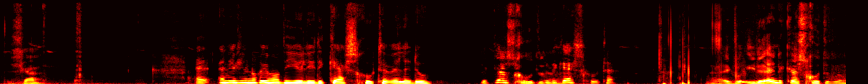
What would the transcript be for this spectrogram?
Dus ja, En, en is er nog iemand die jullie de kerstgroeten willen doen? de kerstgroeten. De kerstgroeten. Ja, ik wil iedereen de kerstgroeten doen.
